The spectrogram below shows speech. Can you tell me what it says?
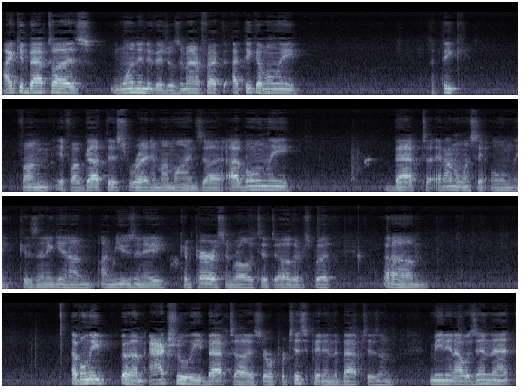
I could baptize one individual. As a matter of fact, I think I've only I think if I'm if I've got this right in my mind's eye, I've only baptized, and I don't want to say only, because then again, I'm I'm using a comparison relative to others, but um, I've only um, actually baptized or participated in the baptism, meaning I was in that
